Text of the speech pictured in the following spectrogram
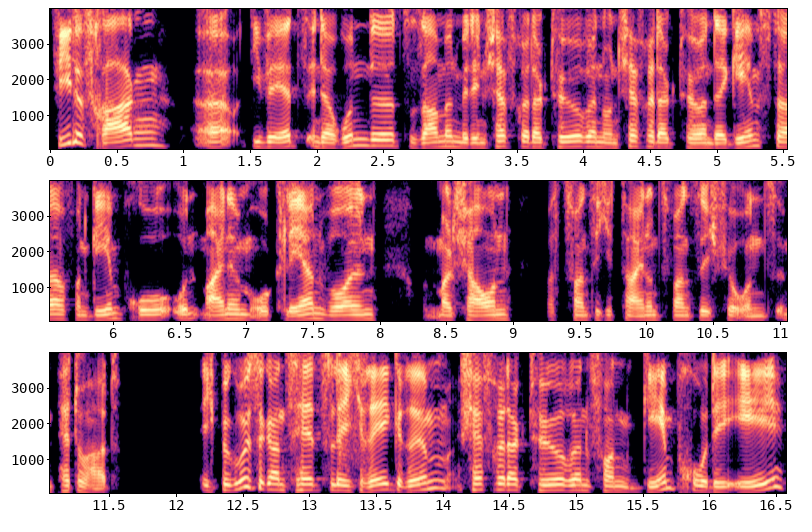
Viele Fragen, äh, die wir jetzt in der Runde zusammen mit den Chefredakteurinnen und Chefredakteuren der GameStar von GamePro und meinem O klären wollen und mal schauen, was 2021 für uns im Petto hat. Ich begrüße ganz herzlich Ray Grimm, Chefredakteurin von GamePro.de,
